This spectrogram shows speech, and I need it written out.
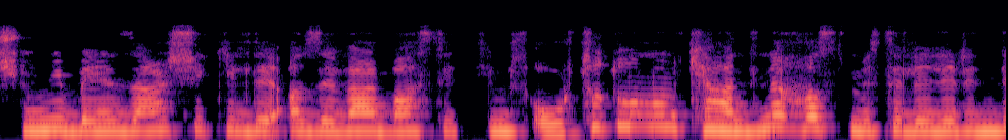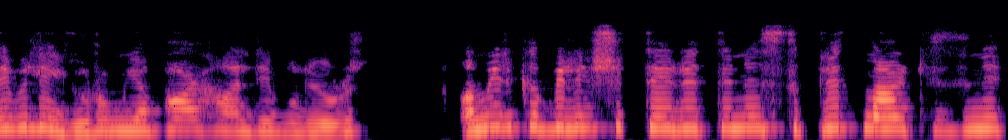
Çin'i benzer şekilde az evvel bahsettiğimiz Orta Doğu'nun kendine has meselelerinde bile yorum yapar halde buluyoruz. Amerika Birleşik Devletleri'nin sıklet merkezini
